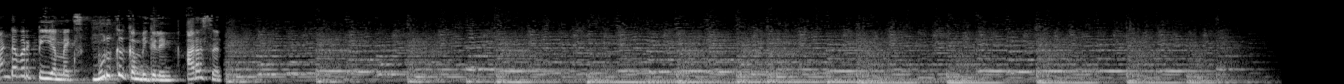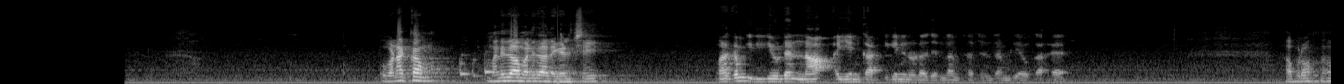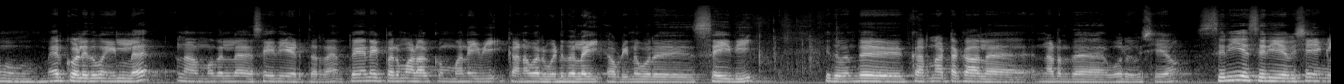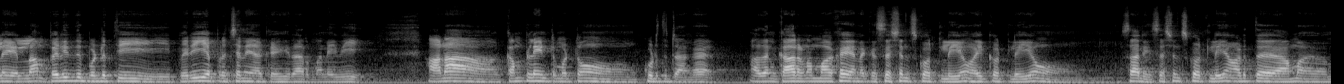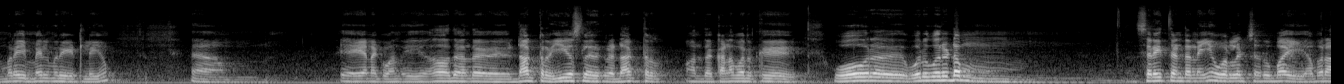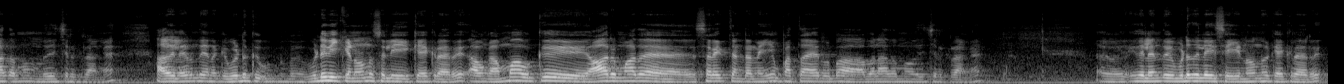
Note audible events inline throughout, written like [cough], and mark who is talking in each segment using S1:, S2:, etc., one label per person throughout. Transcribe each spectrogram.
S1: ஆண்டவர் டிஎம்எக்ஸ் முறுக்கு கம்பிகளின் அரசன்.
S2: வணக்கம். மனிதா மனிதா நிகழ்ச்சி.
S3: வணக்கம் இதுடன் நான் ஐயன் கார்த்திகேயன் என்னோட ஜென்ராம் சார் ஜென்ரா மீடியாவுக்காக.
S2: அப்புறம் மேற்கோள் எதுவும் இல்லை. நான் முதல்ல செய்தியை எடுத்துடுறேன் பேனை பெருமாளாக்கும் மனைவி கணவர் விடுதலை அப்படின்னு ஒரு செய்தி. இது வந்து கர்நாடகாவில் நடந்த ஒரு விஷயம். சிறிய சிறிய விஷயங்களை எல்லாம் பெரிதுபடுத்தி பெரிய பிரச்சனையாக்குகிறார் மனைவி. ஆனால் கம்ப்ளைண்ட் மட்டும் கொடுத்துட்டாங்க. அதன் காரணமாக எனக்கு செஷன்ஸ் கோர்ட்லேயும் ஹைகோர்ட்லேயும் சாரி செஷன்ஸ் கோர்ட்லேயும் அடுத்த அம முறை மேல்முறையீட்லேயும் எனக்கு வந்து அதாவது அந்த டாக்டர் யூஎஸில் இருக்கிற டாக்டர் அந்த கணவருக்கு ஒரு ஒரு வருடம் சிறை தண்டனையும் ஒரு லட்சம் ரூபாய் அபராதமும் விதிச்சிருக்கிறாங்க. அதிலிருந்து எனக்கு விடுக்கு விடுவிக்கணும்னு சொல்லி கேட்குறாரு அவங்க அம்மாவுக்கு ஆறு மாத சிறை தண்டனையும் பத்தாயிரம் ரூபாய் அபராதமும் விதிச்சிருக்கிறாங்க. இதுலேருந்து விடுதலை செய்யணும்னு கேட்குறாரு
